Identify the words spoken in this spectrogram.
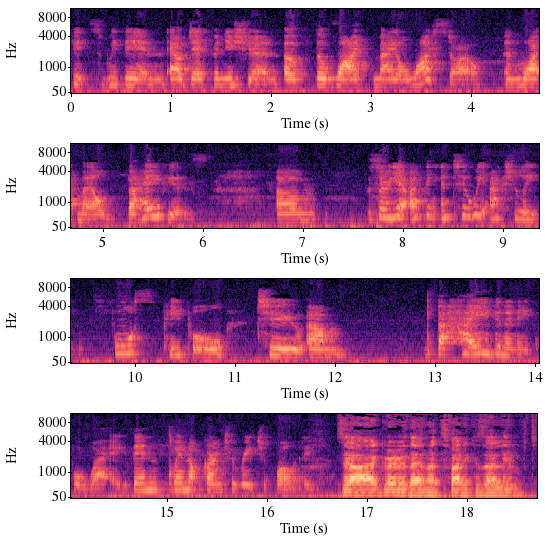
fits within our definition of the white male lifestyle and white male behaviors. Um, so, yeah, I think until we actually force people to um, behave in an equal way, then we're not going to reach equality. So I agree with that, and it's funny because I lived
